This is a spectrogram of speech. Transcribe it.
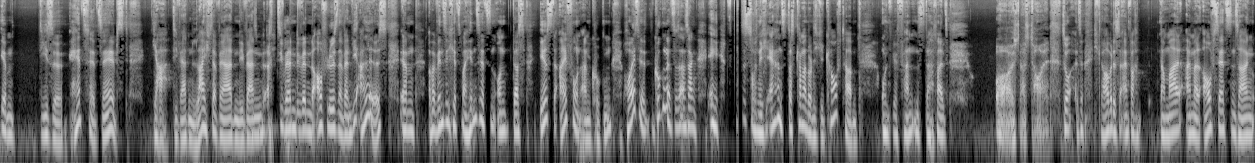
eben diese Headsets selbst, ja, die werden leichter werden, die werden, ach, die werden, die werden auflösen, dann werden wie alles. Ähm, aber wenn Sie sich jetzt mal hinsetzen und das erste iPhone angucken, heute gucken wir uns das an und sagen, ey, das ist doch nicht ernst, das kann man doch nicht gekauft haben. Und wir fanden es damals, oh, ist das toll. So, also ich glaube, das ist einfach normal einmal aufsetzen, sagen,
